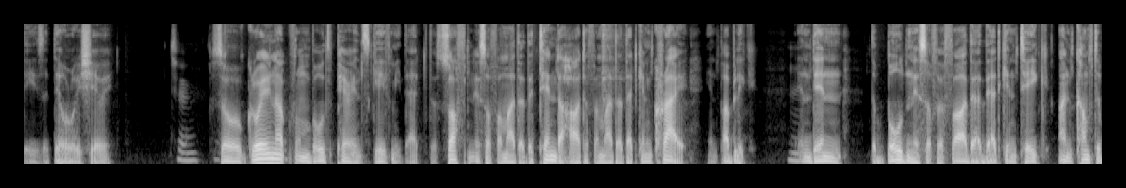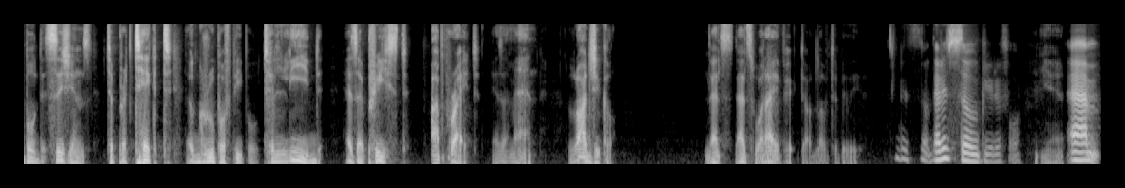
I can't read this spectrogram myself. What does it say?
there is a Delroy Shewe. True. So growing up from both parents gave me that the softness of a mother, the tender heart of a mother that can cry in public, mm. and then the boldness of a father that can take uncomfortable decisions to protect a group of people, to lead as a priest, upright as a man, logical. That's that's what I picked. I'd love to believe. That's so, that is so beautiful. Yeah. Um,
